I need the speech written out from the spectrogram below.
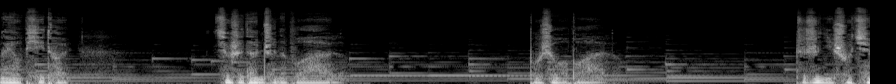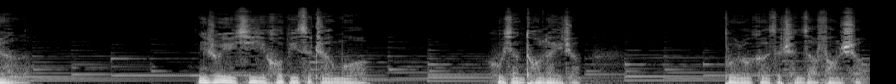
没有劈腿，就是单纯的不爱了。不是我不爱了，只是你说倦了。你说与其以后彼此折磨，互相拖累着。不如各自趁早放手。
